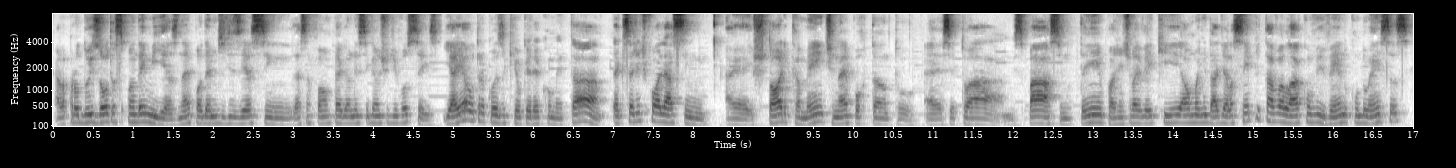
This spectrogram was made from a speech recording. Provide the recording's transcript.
ela produz outras pandemias, né? Podemos dizer assim, dessa forma, pegando esse gancho de vocês. E aí, a outra coisa que eu queria comentar é que se a gente for olhar, assim, é, historicamente, né? Portanto, é, situar no espaço e no tempo, a gente vai ver que a humanidade, ela sempre estava lá convivendo com doenças,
